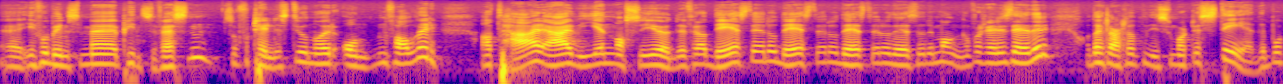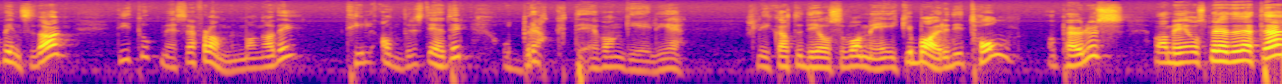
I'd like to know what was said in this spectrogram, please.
Eh, I forbindelse med pinsefesten så fortelles det jo når ånden faller, at her er vi en masse jøder fra det stedet og det stedet og det stedet. og det stedet, mange forskjellige steder. Og det er klart at de som var til stede på pinsedag, de tok med seg flammen, mange av de, til andre steder og brakte evangeliet. Slik at det også var med. Ikke bare de tolv og Paulus var med og spredde dette,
